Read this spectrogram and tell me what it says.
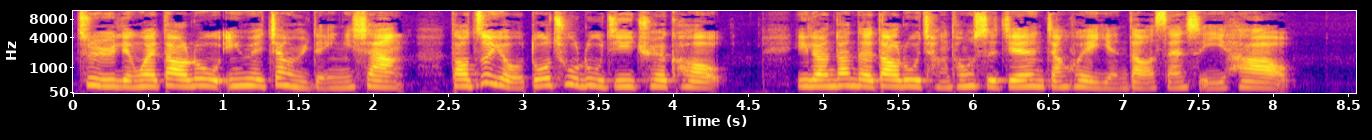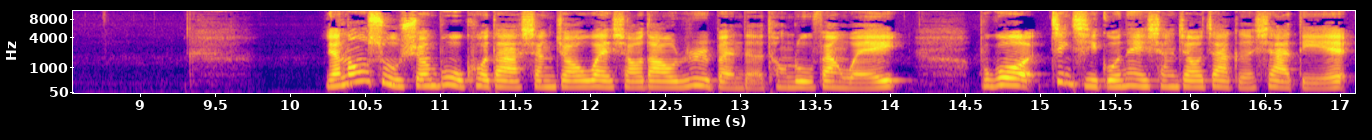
至于连外道路，因为降雨的影响，导致有多处路基缺口，宜兰端的道路抢通时间将会延到三十一号。粮农署宣布扩大香蕉外销到日本的通路范围，不过近期国内香蕉价格下跌，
